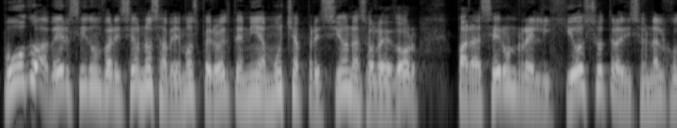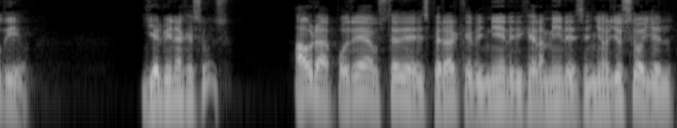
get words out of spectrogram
pudo haber sido un fariseo, no sabemos, pero él tenía mucha presión a su alrededor para ser un religioso tradicional judío. Y él viene a Jesús. Ahora, ¿podría usted esperar que viniera y dijera, mire, Señor, yo soy el,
